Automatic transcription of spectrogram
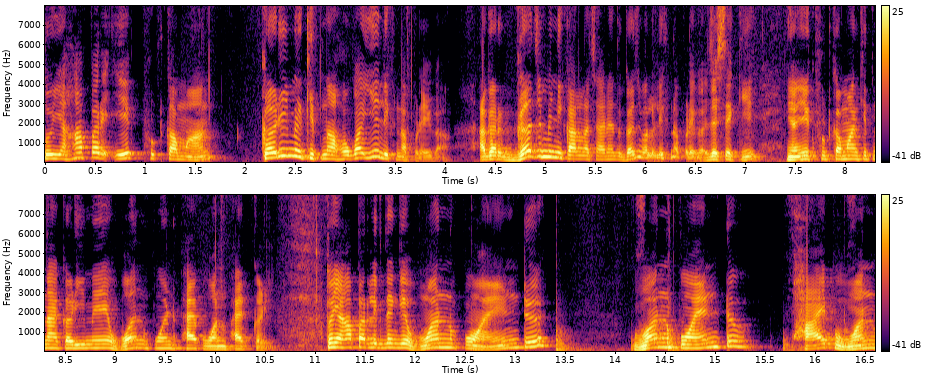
तो यहाँ पर एक फुट का मान कड़ी में कितना होगा, ये लिखना पड़ेगा। अगर गज में निकालना चाह रहे हैं तो गज वाला लिखना पड़ेगा। जैसे कि यहाँ एक फुट का मान कितना है कड़ी में? One point five one five कड़ी। तो यहाँ पर लिख देंगे one point one point five one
